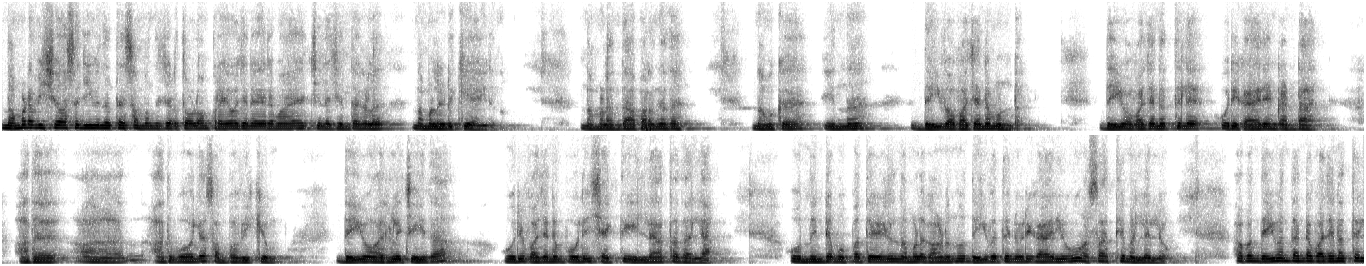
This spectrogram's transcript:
നമ്മുടെ വിശ്വാസ ജീവിതത്തെ സംബന്ധിച്ചിടത്തോളം പ്രയോജനകരമായ ചില ചിന്തകൾ നമ്മൾ എടുക്കുകയായിരുന്നു. നമ്മളെന്താ പറഞ്ഞത്? നമുക്ക് ഇന്ന് ദൈവവചനമുണ്ട്. ദൈവവചനത്തിൽ ഒരു കാര്യം കണ്ടാൽ അത് അതുപോലെ സംഭവിക്കും. ദൈവം അരുളി ചെയ്ത ഒരു വചനം പോലും ശക്തിയില്ലാത്തതല്ല. ഒന്നിന്റെ മുപ്പത്തേഴിൽ നമ്മൾ കാണുന്നു ദൈവത്തിന് ഒരു കാര്യവും അസാധ്യമല്ലല്ലോ. അപ്പം ദൈവം തന്റെ വചനത്തിൽ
